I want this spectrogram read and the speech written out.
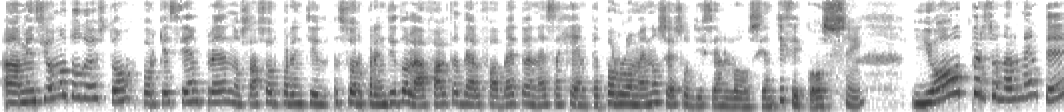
Ah, menciono todo esto porque siempre nos ha sorprendido, sorprendido, la falta de alfabeto en esa gente, por lo menos eso dicen los científicos. Yo personalmente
